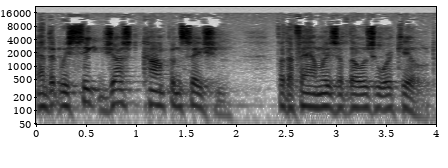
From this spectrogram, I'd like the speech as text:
and that we seek just compensation for the families of those who were killed.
